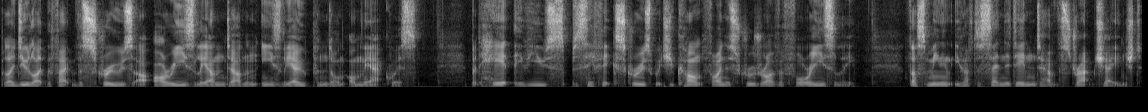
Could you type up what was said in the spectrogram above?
But I do like the fact that the screws are, are easily undone and easily opened on, on the Aquis but here they've used specific screws which you can't find a screwdriver for easily, thus meaning that you have to send it in to have the strap changed,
